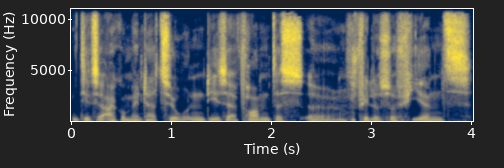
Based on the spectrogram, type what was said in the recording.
diese Argumentationen, diese Form des äh, Philosophierens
